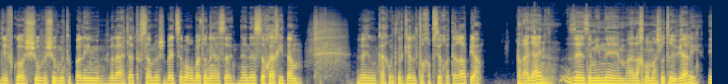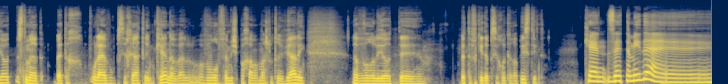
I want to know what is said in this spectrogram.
לפגוש שוב ושוב מטופלים ולאט לאט הוא שם לב שבעצם הוא הרבה יותר נהנה- נהנה לשוחח איתם. וככה הוא התגלגל לתוך הפסיכותרפיה. אבל עדיין זה איזה מין אה, מהלך ממש לא טריוויאלי להיות זאת אומרת בטח אולי עבור פסיכיאטרים כן אבל עבור רופא משפחה ממש לא טריוויאלי לעבור להיות אה, בתפקיד הפסיכותרפיסטית. כן, זה תמיד, אה,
